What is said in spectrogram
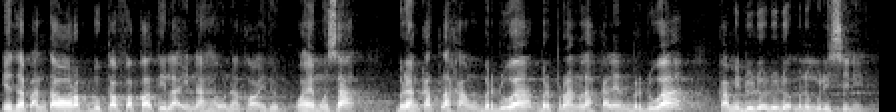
Idhab anta wa rabbuka faqatila innahuna. Wahai Musa, berangkatlah kamu berdua, berperanglah kalian berdua, kami duduk-duduk menunggu di sini.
